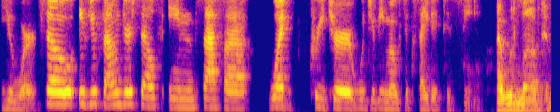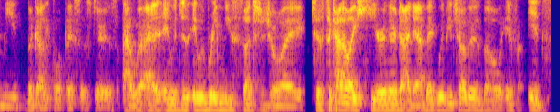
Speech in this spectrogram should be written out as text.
you were. So if you found yourself in Zafa, what creature would you be most excited to see? I would love to meet the Galipote sisters. I would. I, it would just. It would bring me such joy just to kind of like hear their dynamic with each other. Though, if it's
